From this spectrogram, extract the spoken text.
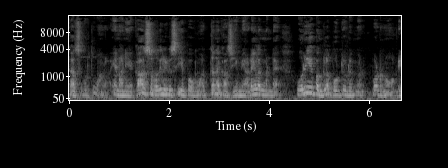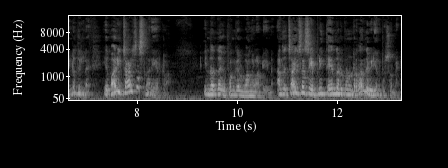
காசு கொடுத்து வாங்கலாம் ஏன்னா நீங்கள் காசு முதலீடு செய்ய போகும் அத்தனை காசையும் நீ அடையாளம் கண்ட ஒரே பங்கில் போட்டு விட போடணும் அப்படின்றது இல்லை. இது மாதிரி சாய்ஸஸ் நிறைய இருக்கலாம். இந்தந்த பங்குகள் வாங்கலாம் அப்படின்னு. அந்த சாய்ஸஸ் எப்படி தேர்ந்தெடுக்கணுன்றதை அந்த வீடியோவில் இப்போ சொன்னேன்.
